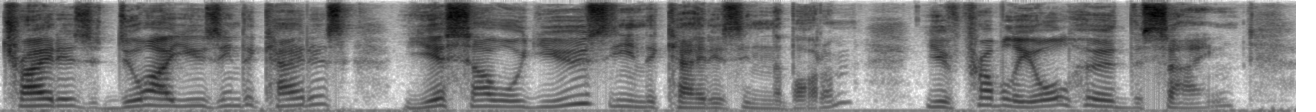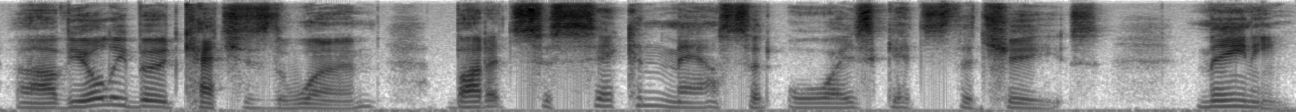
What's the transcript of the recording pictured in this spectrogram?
traders do I use indicators? Yes I will use the indicators in the bottom. You've probably all heard the saying uh, the early bird catches the worm but it's the second mouse that always gets the cheese. Meaning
